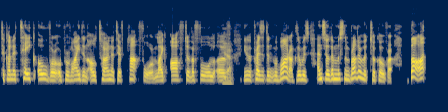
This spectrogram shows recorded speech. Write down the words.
to kind of take over or provide an alternative platform like after the fall of Yeah. you know the president mubarak. There was and so the muslim brotherhood took over. But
